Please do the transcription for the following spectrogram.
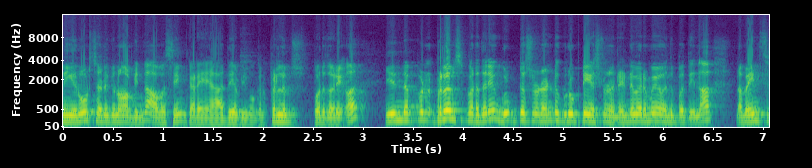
நீங்கள் நோட்ஸ் எடுக்கணும் அப்படின்னு அவசியம் கிடையாது அப்படின்னு ப்ரிலிம்ஸ் பொறுத்தவரையும் இந்த ப்ரிலிம்ஸ் பொறுத்தவரையும் group two student group D student ரெண்டு பேருமே வந்து பார்த்தீங்கன்னா நான் மெயின்ஸ்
